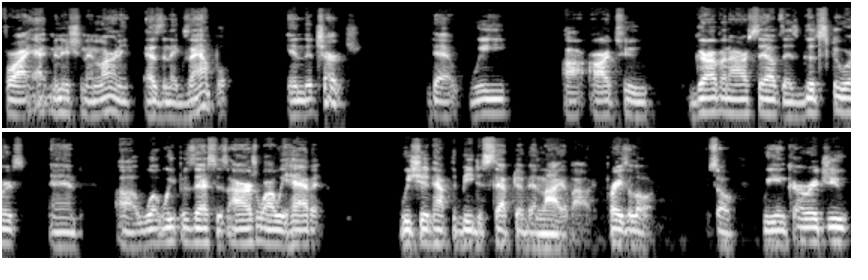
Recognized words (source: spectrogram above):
for our admonition and learning as an example in the church that we are, are to govern ourselves as good stewards and uh, what we possess is ours while we have it. We shouldn't have to be deceptive and lie about it. Praise the Lord. So we encourage you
